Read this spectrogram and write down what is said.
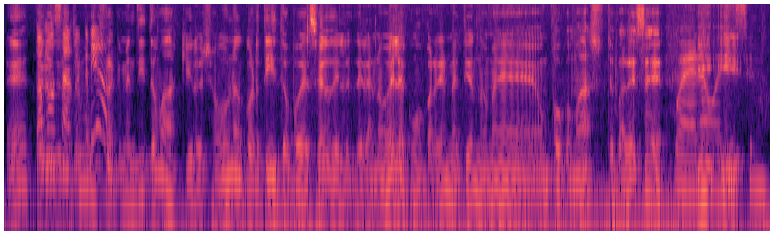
¿Eh? Vamos al recreo. Un fragmentito más quiero yo, uno cortito, puede ser de, de la novela, como para ir metiéndome un poco más, ¿te parece? Bueno, Y- buenísimo.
